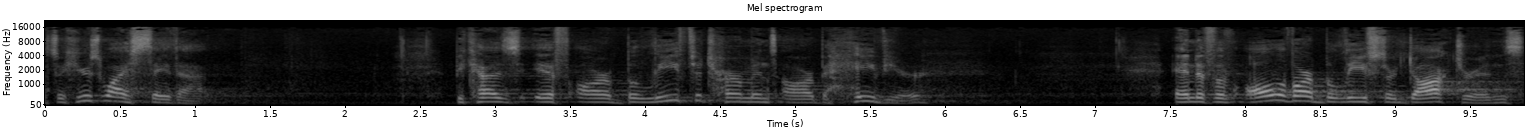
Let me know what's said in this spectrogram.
So here's why I say that. Because if our belief determines our behavior, and if of all of our beliefs or doctrines,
